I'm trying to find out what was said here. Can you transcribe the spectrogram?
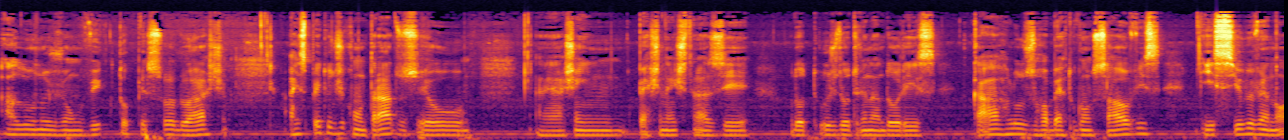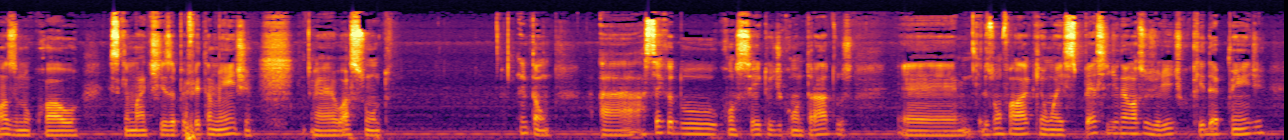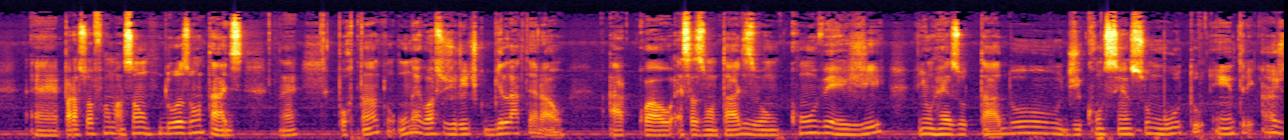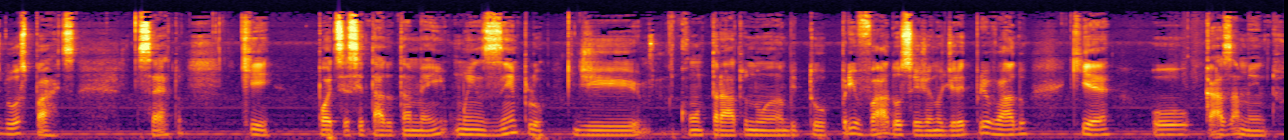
aluno João Victor Pessoa Duarte. A respeito de contratos, eu é, achei pertinente trazer os doutrinadores Carlos Roberto Gonçalves e Silvio Venosa, no qual esquematiza perfeitamente é, o assunto. Então, a, acerca do conceito de contratos, é, eles vão falar que é uma espécie de negócio jurídico que depende é, para sua formação duas vontades, né? Portanto, um negócio jurídico bilateral, a qual essas vontades vão convergir em um resultado de consenso mútuo entre as duas partes, certo? Que pode ser citado também um exemplo de contrato no âmbito privado, ou seja, no direito privado, que é o casamento.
